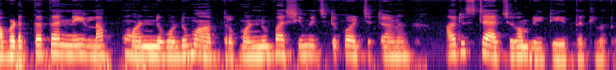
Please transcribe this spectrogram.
അവിടുത്തെ തന്നെയുള്ള മണ്ണ് കൊണ്ട് മാത്രം മണ്ണും പശയും വെച്ചിട്ട് കുഴച്ചിട്ടാണ് ആ ഒരു സ്റ്റാച്ചു കംപ്ലീറ്റ് ചെയ്തിട്ടുള്ളത്.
